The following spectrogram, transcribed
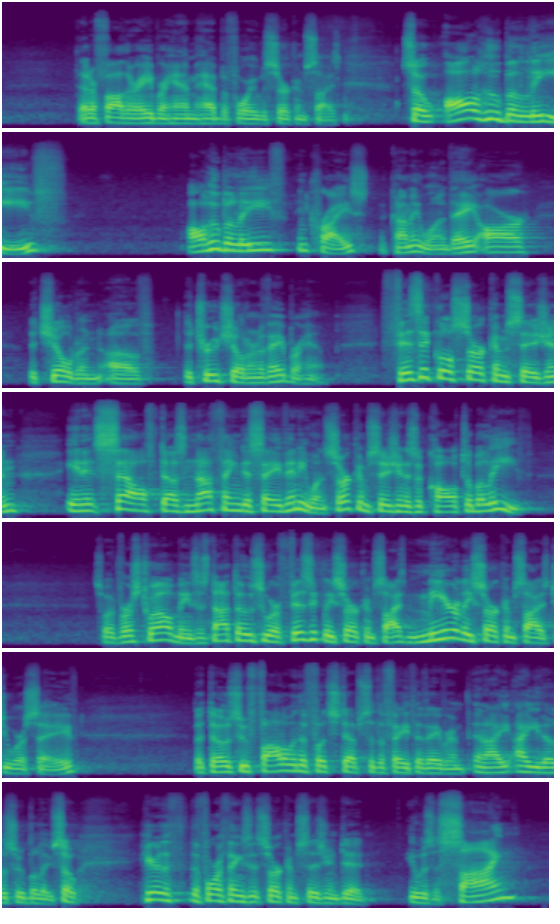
that our father Abraham had before he was circumcised. So, all who believe, all who believe in Christ, the coming one, they are the children of the true children of Abraham. Physical circumcision in itself does nothing to save anyone. Circumcision is a call to believe. That's what verse 12 means. It's not those who are physically circumcised, merely circumcised, who are saved, but those who follow in the footsteps of the faith of Abraham, and I, i.e., those who believe. So here are the, the four things that circumcision did it was a sign,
